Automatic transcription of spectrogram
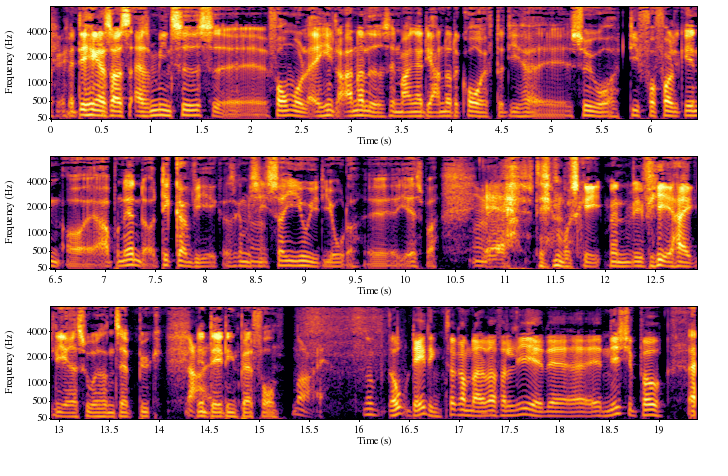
Okay. Men det hænger så også, altså min sides øh, formål er helt anderledes end mange af de andre, der går efter de her øh, søgeord. De får folk ind og er abonnenter, og det gør vi ikke. Og så kan man Mm. sige, så er I jo idioter, øh, Jesper. Mm. Ja, det er måske, men vi, vi har ikke lige ressourcerne til at bygge Nej, en datingplatform. nej. Nu, oh, dating. Så kom der i hvert fald lige et, uh, et niche på. Ja,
